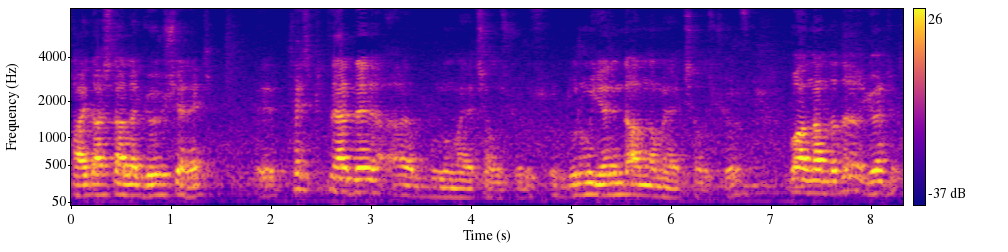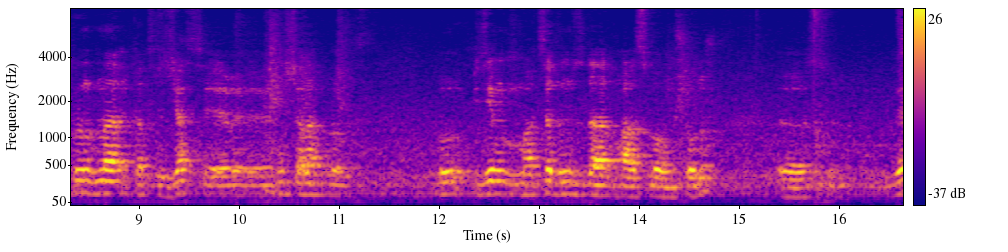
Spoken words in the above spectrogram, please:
paydaşlarla görüşerek e, tespitlerde e, bulunmaya çalışıyoruz. Durumu yerinde anlamaya çalışıyoruz. Bu anlamda da yönetim kuruluna katılacağız. E, İnşallah bu, bu bizim maksadımız da hasıl olmuş olur. E, Ve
